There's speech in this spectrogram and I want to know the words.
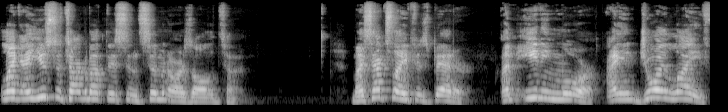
like I used to talk about this in seminars all the time. My sex life is better. I'm eating more. I enjoy life.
